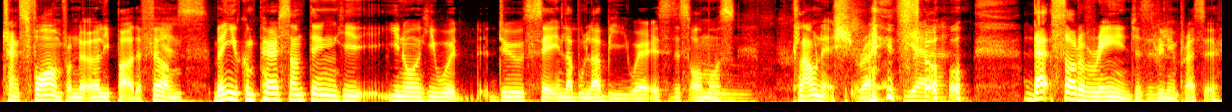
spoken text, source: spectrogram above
transform from the early part of the film. Yes. Then you compare something he, you know, he would do, say, in Labu Labi, where it's just almost Mm. clownish, right? Yeah. so that sort of range is really impressive.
